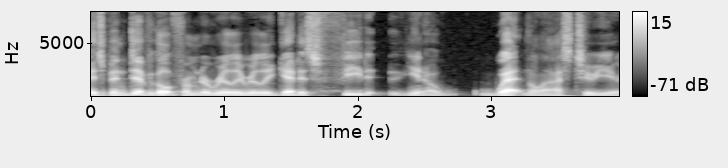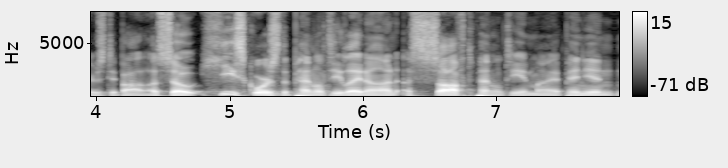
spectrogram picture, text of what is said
it's been difficult for him to really, really get his feet, you know, wet in the last two years, Dybala. So he scores the penalty late on, a soft penalty, in my opinion.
